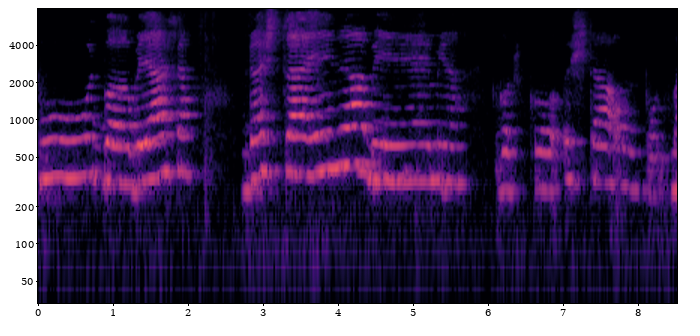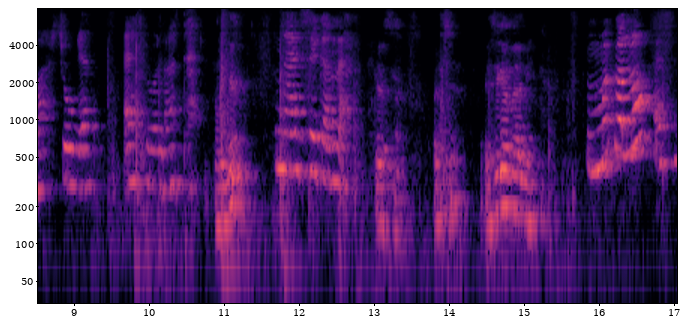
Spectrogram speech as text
भूर्भुवः दस्ताइना बेमिया गुटको उष्टा ओम भूर्भुवः सो गया। ऐसे बनाते हैं। हो गया? ऐसे करना कैसे? अच्छा ऐसे करना है अभी? तुम कर लो ऐसे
